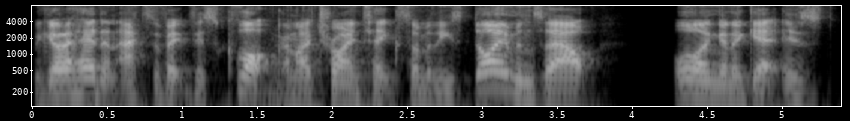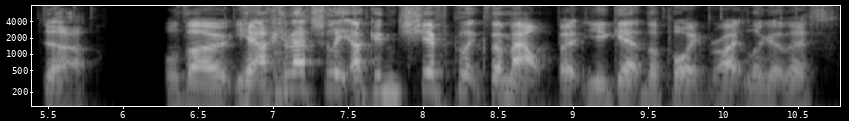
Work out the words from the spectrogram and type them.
we go ahead and activate this clock, and I try and take some of these diamonds out. All I'm going to get is dirt. Although, yeah, I can actually, I can shift click them out, but you get the point, right? Look at this.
